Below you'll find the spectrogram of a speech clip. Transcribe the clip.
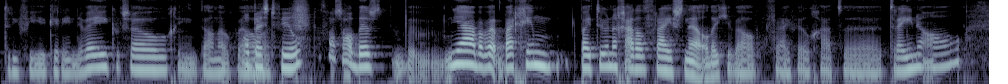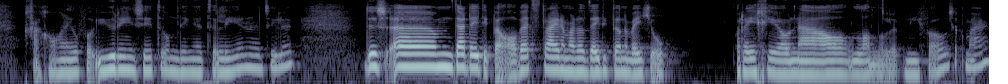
drie, vier keer in de week of zo ging ik dan ook wel... Al best veel. Dat was al best... Ja, bij, bij gym, bij turnen gaat dat vrij snel. Dat je wel vrij veel gaat eh, trainen al. Er gaan gewoon heel veel uren in zitten om dingen te leren natuurlijk. Dus ehm, daar deed ik wel al wedstrijden, maar dat deed ik dan een beetje op regionaal, landelijk niveau, zeg maar.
